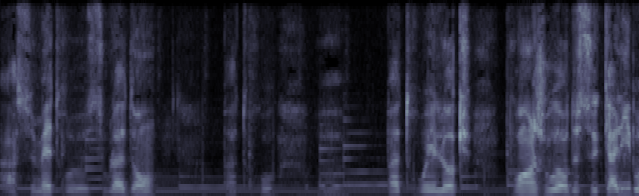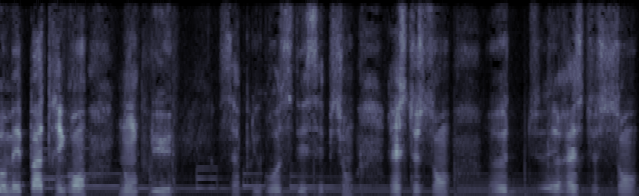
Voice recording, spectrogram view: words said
à se mettre sous la dent. Pas trop, pas trop éloque pour un joueur de ce calibre, mais pas très grand non plus. Sa plus grosse déception reste reste sans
